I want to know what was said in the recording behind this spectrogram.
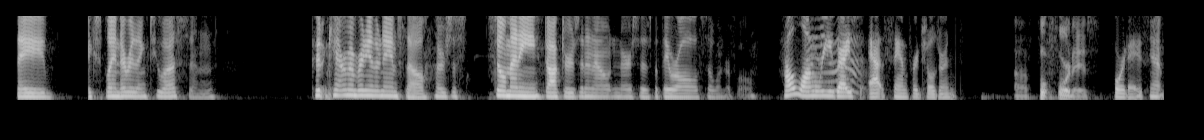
They explained everything to us, and couldn't can't remember any other names though. There's just so many doctors in and out and nurses, but they were all so wonderful. How long were you guys at Sanford Children's? uh, four, four days. Four days. Yep.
